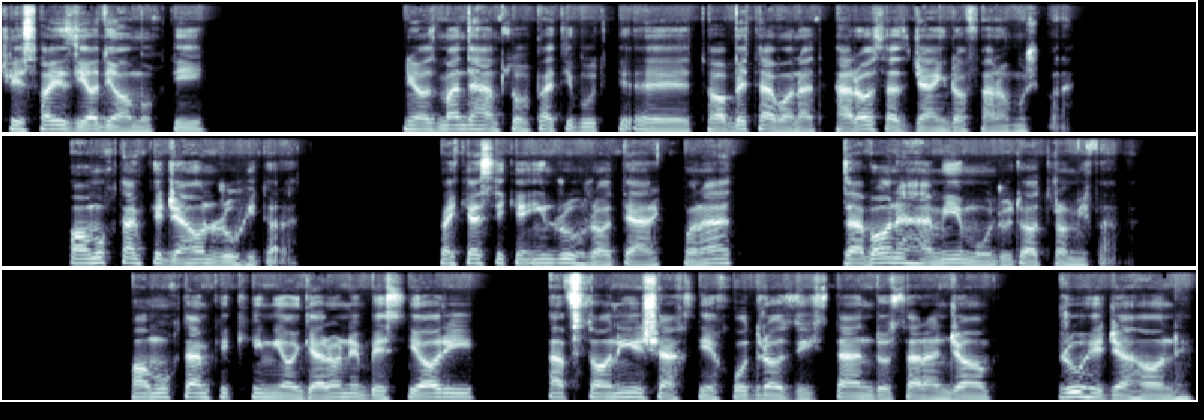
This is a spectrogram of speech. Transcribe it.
چیزهای زیادی آموختی نیازمند همصحبتی بود که تا بتواند حراس از جنگ را فراموش کند. آموختم که جهان روحی دارد و کسی که این روح را درک کند زبان همه موجودات را می‌فهمد. آموختم که کیمیاگران بسیاری افسانه شخصی خود را زیستند و سرانجام روح جهان،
